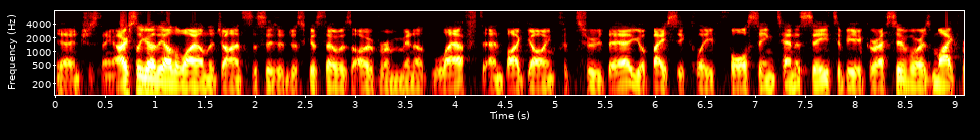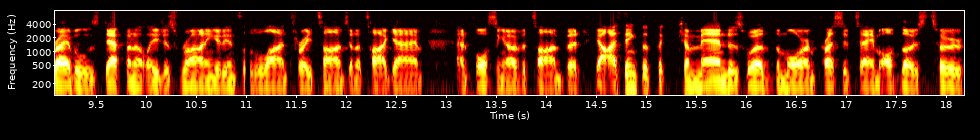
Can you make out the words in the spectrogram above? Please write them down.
Yeah, interesting. I actually go the other way on the Giants' decision just because there was over a minute left. And by going for two there, you're basically forcing Tennessee to be aggressive. Whereas Mike Vrabel was definitely just running it into the line three times in a tie game and forcing overtime. But yeah, I think that the Commanders were the more impressive team of those two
